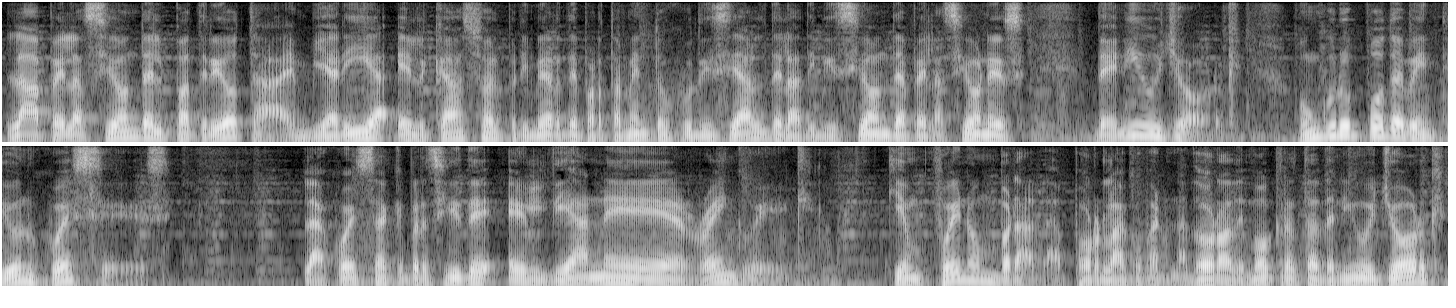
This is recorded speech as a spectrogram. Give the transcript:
La apelación del Patriota enviaría el caso al primer departamento judicial de la División de Apelaciones de New York, un grupo de 21 jueces. La jueza que preside el Diane Renwick, quien fue nombrada por la gobernadora demócrata de New York,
